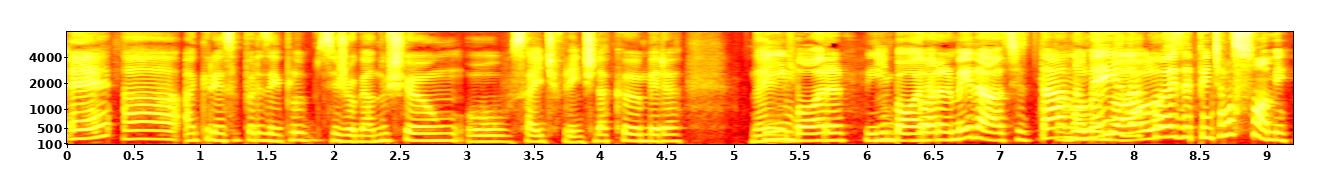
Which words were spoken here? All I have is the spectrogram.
É a, a criança, por exemplo, se jogar no chão ou sair de frente da câmera. Né? Ir embora, ir embora. embora no meio da aula. Se tá, tá no meio da coisa, de repente ela some.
